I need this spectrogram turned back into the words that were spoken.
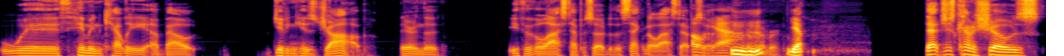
with him and Kelly about getting his job there in the either the last episode or the second to last episode. Oh, yeah. I don't Mhm. remember. Yep. That just kind of shows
